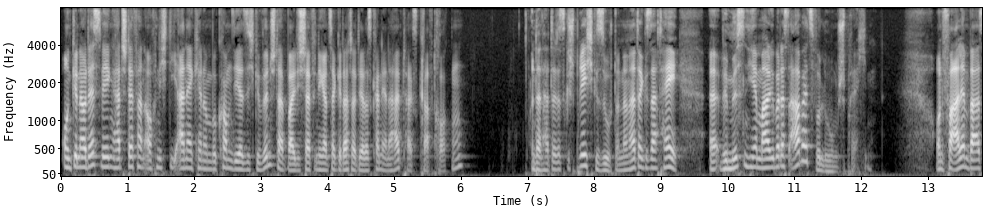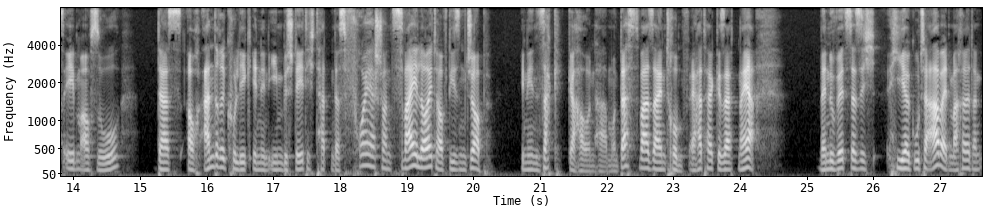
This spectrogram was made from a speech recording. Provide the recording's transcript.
Und genau deswegen hat Stefan auch nicht die Anerkennung bekommen, die er sich gewünscht hat, weil die Chefin die ganze Zeit gedacht hat, ja, das kann ja eine Halbtagskraft rocken. Und dann hat er das Gespräch gesucht und dann hat er gesagt, hey, äh, wir müssen hier mal über das Arbeitsvolumen sprechen. Und vor allem war es eben auch so, dass auch andere KollegInnen ihm bestätigt hatten, dass vorher schon zwei Leute auf diesem Job in den Sack gehauen haben. Und das war sein Trumpf. Er hat halt gesagt, naja, wenn du willst, dass ich hier gute Arbeit mache, dann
